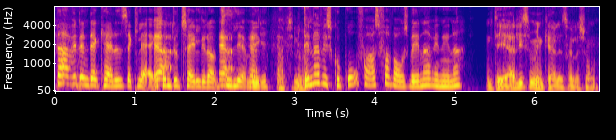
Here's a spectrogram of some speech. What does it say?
Der har vi den der kærlighedserklæring, ja. Ja. som du talte lidt om ja. Ja, tidligere, ja. Mikkel. Absolut. Den har vi sgu brug for, også for vores venner og veninder. Det er ligesom en kærlighedsrelation.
